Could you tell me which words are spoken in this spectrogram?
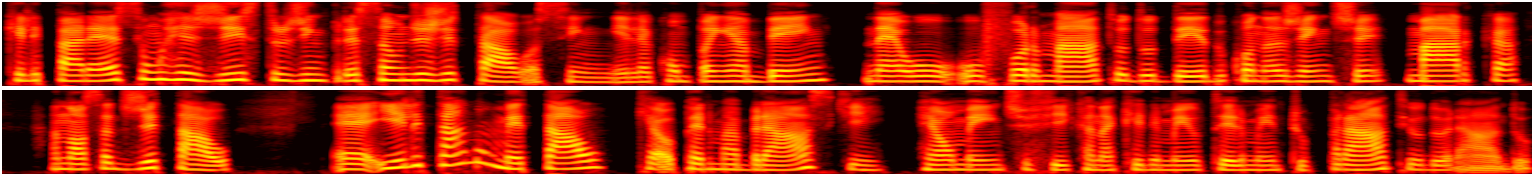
que ele parece um registro de impressão digital, assim, ele acompanha bem né, o, o formato do dedo quando a gente marca a nossa digital. É, e ele está num metal, que é o permabras, que realmente fica naquele meio termo entre o prata e o dourado.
